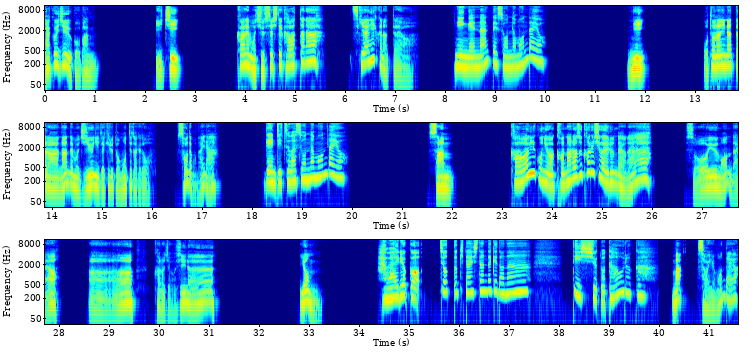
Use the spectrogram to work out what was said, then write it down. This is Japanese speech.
115番。1。彼も出世して変わったな。付き合いにくくなったよ。人間なんてそんなもんだよ。2。大人になったら何でも自由にできると思ってたけど、そうでもないな。現実はそんなもんだよ。3。可愛い子には必ず彼氏がいるんだよね。そういうもんだよ。ああ、彼女欲しいな。4。ハワイ旅行、ちょっと期待したんだけどな。ティッシュとタオルか。ま、そういうもんだよ。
